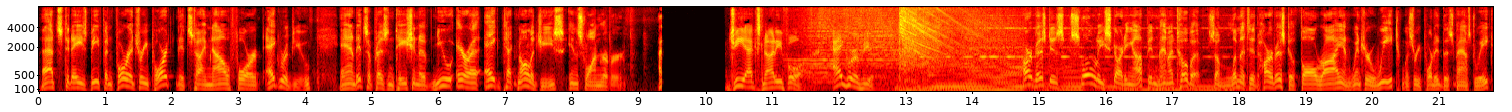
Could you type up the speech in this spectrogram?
That's today's Beef and Forage Report. It's time now for Ag Review, and it's a presentation of New Era Ag Technologies in Swan River. GX94 Ag Review. Harvest is slowly starting up in Manitoba. Some limited harvest of fall rye and winter wheat was reported this past week.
